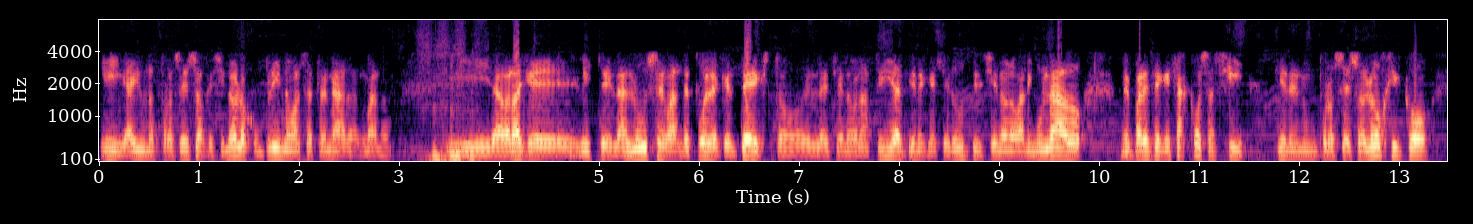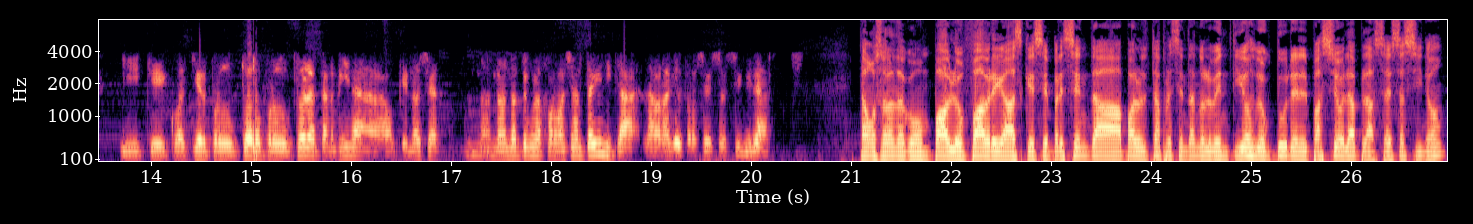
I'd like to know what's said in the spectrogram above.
y hay unos procesos que si no los cumplís no vas a estrenar, hermano. Y la verdad que, viste, las luces van después de que el texto, la escenografía tiene que ser útil, si no, no va a ningún lado. Me parece que esas cosas sí tienen un proceso lógico y que cualquier productor o productora termina, aunque no sea, no, no, no tenga una formación técnica, la verdad que el proceso es similar. Estamos hablando con Pablo Fábregas, que se presenta, Pablo, estás presentando el 22 de octubre en el Paseo de la Plaza, ¿es así, no?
